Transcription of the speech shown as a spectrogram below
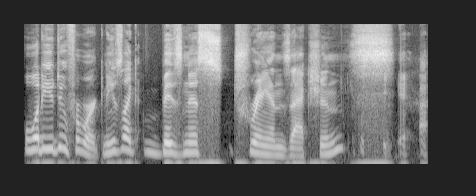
well, what do you do for work? And he's like, business transactions. yeah.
